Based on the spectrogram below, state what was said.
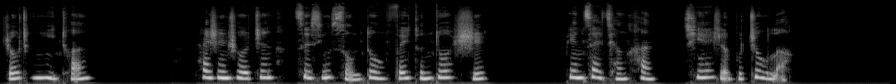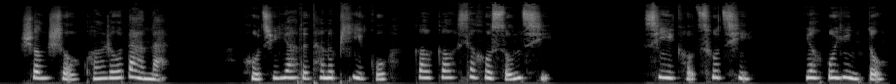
揉成一团。他任若真自行耸动肥臀多时。便再强悍，却也忍不住了。双手狂揉大奶，虎躯压得他的屁股高高向后耸起，吸一口粗气，腰部运动，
